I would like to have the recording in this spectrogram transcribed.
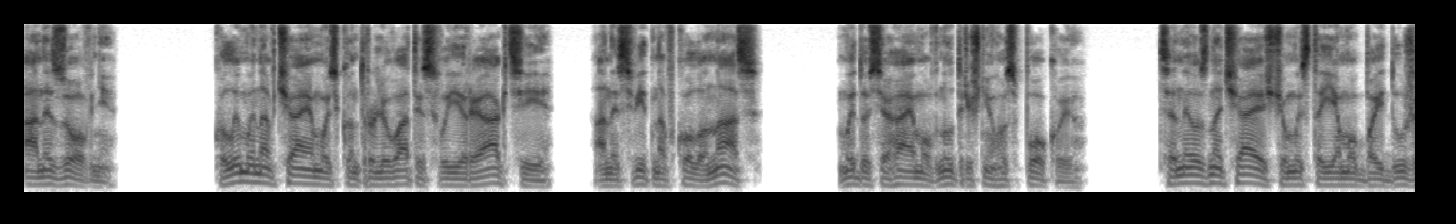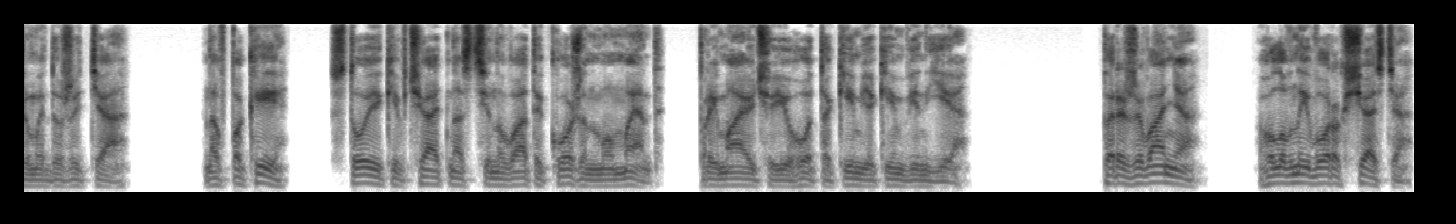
а не зовні. Коли ми навчаємось контролювати свої реакції, а не світ навколо нас, ми досягаємо внутрішнього спокою. Це не означає, що ми стаємо байдужими до життя. Навпаки, стоїки вчать нас цінувати кожен момент, приймаючи його таким, яким він є. Переживання головний ворог щастя.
